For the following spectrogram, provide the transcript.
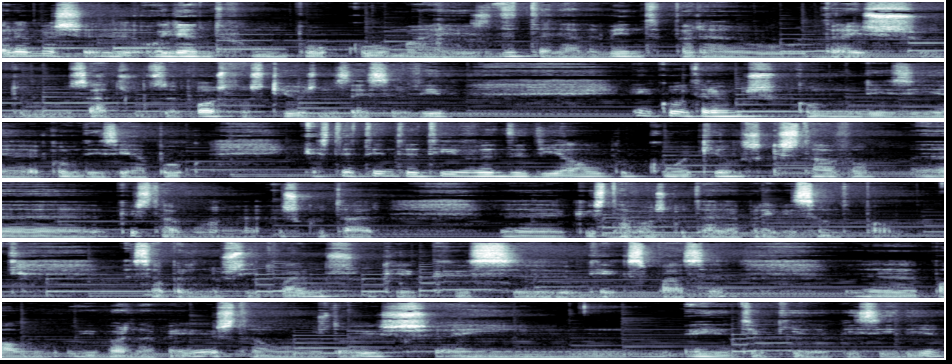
Ora, mas eh, olhando um pouco mais detalhadamente para o trecho dos Atos dos Apóstolos que hoje nos é servido, encontramos, como dizia, como dizia há pouco, esta tentativa de diálogo com aqueles que estavam, uh, que estavam a escutar, uh, que estavam a escutar a pregação de Paulo. Só para nos situarmos, o que é que se, o que é que se passa? Uh, Paulo e Barnabé estão os dois em, em Antioquia da Pisídia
